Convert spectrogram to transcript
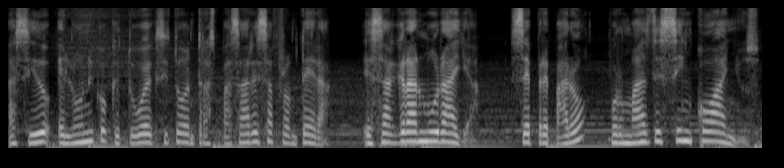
ha sido el único que tuvo éxito en traspasar esa frontera, esa gran muralla. Se preparó por más de cinco años.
